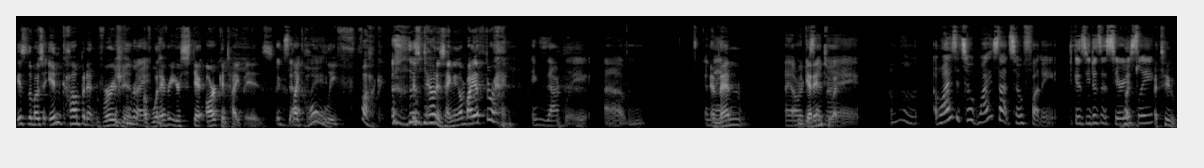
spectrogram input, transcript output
is the most incompetent version Right. of whatever your sta archetype is. Exactly. Like, holy fuck, this town is hanging on by a thread. exactly. Um and, And then I already get into my, it. Oh, well, why is it so? Why is that so funny? Because he does it seriously. a two,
